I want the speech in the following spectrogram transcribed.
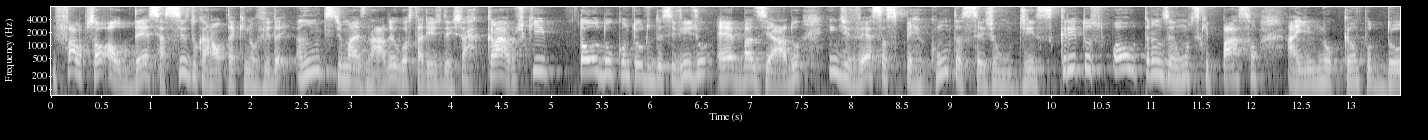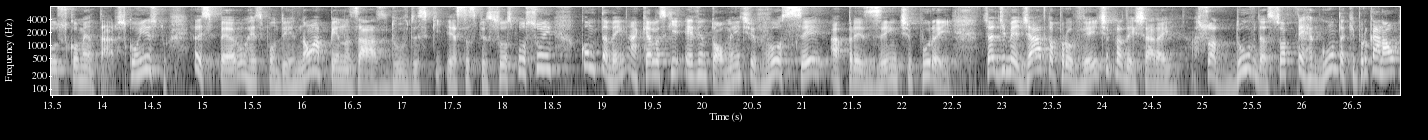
E fala pessoal, Aldécia Assis do canal Tecnovida. Antes de mais nada, eu gostaria de deixar claro de que Todo o conteúdo desse vídeo é baseado em diversas perguntas, sejam de inscritos ou transeuntes que passam aí no campo dos comentários. Com isso, eu espero responder não apenas às dúvidas que essas pessoas possuem, como também aquelas que eventualmente você apresente por aí. Já de imediato aproveite para deixar aí a sua dúvida, a sua pergunta aqui para o canal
